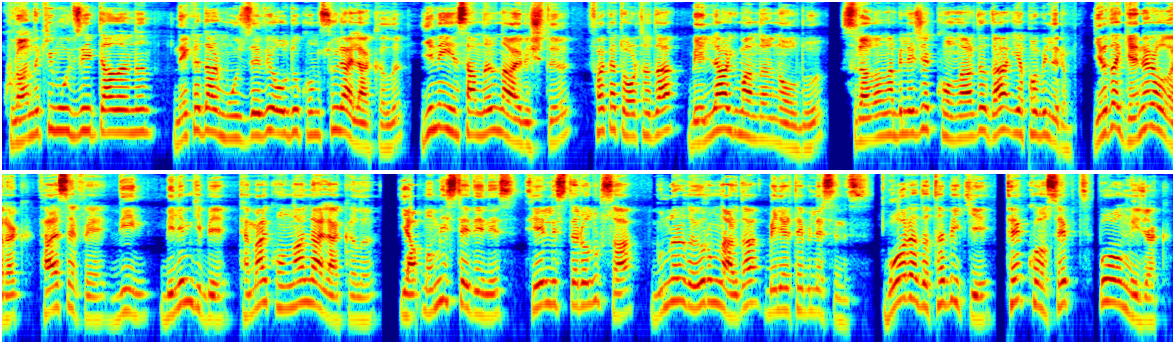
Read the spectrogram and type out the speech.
Kur'an'daki mucize iddialarının ne kadar mucizevi olduğu konusuyla alakalı yine insanların ayrıştığı fakat ortada belli argümanların olduğu sıralanabilecek konularda da yapabilirim. Ya da genel olarak felsefe, din, bilim gibi temel konularla alakalı yapmamı istediğiniz tier listeler olursa bunları da yorumlarda belirtebilirsiniz. Bu arada tabii ki tek konsept bu olmayacak.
